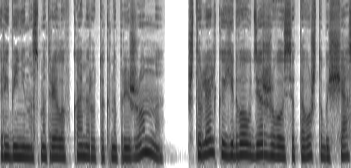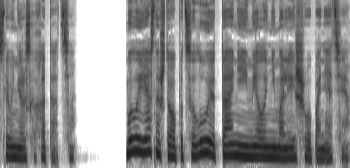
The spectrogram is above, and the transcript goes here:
Рябинина смотрела в камеру так напряженно, что Лялька едва удерживалась от того, чтобы счастливо не расхохотаться. Было ясно, что о поцелуе та не имела ни малейшего понятия.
